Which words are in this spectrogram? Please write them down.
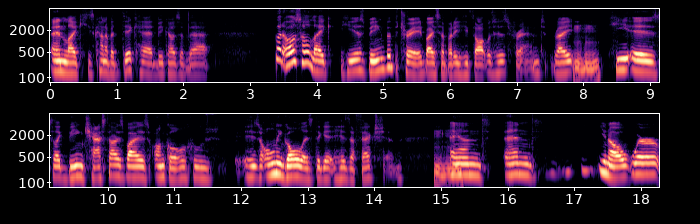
and like he's kind of a dickhead because of that. But also, like, he is being betrayed by somebody he thought was his friend, right? He is like being chastised by his uncle, whose his only goal is to get his affection, and and you know we're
